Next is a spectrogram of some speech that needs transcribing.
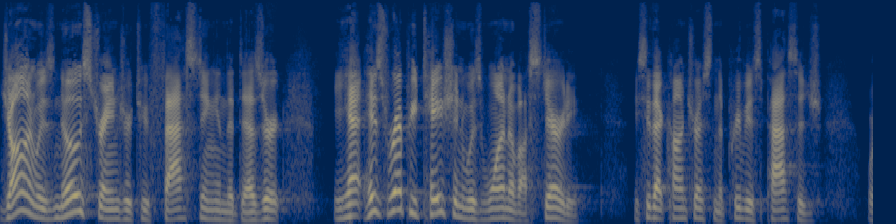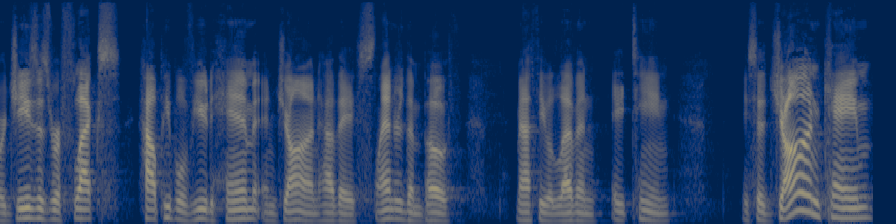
John was no stranger to fasting in the desert. He had, his reputation was one of austerity. You see that contrast in the previous passage where Jesus reflects how people viewed him and John, how they slandered them both. Matthew 11, 18. He said, John came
